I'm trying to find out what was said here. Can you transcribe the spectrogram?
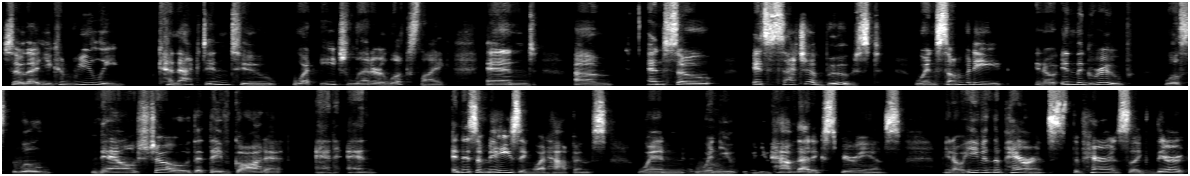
so that you can really connect into what each letter looks like. And um, and so it's such a boost when somebody you know in the group will will now show that they've got it. And and and it's amazing what happens when when you when you have that experience. You know even the parents the parents like they're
